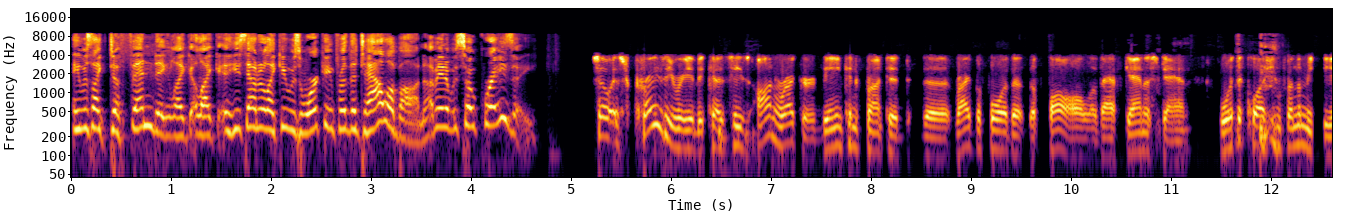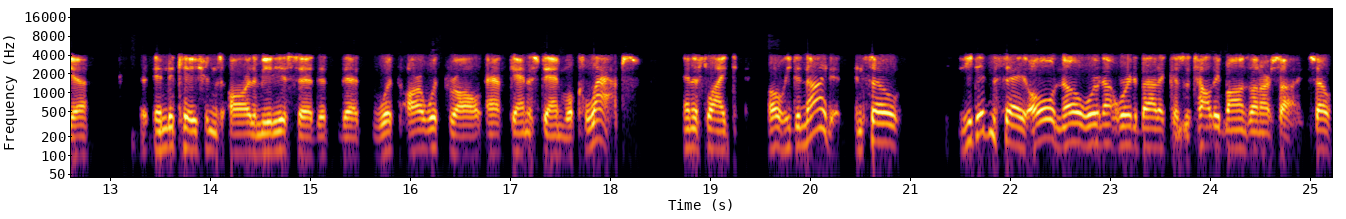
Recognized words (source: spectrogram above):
He was like defending, like like he sounded like he was working for the Taliban. I mean, it was so crazy. So it's crazy, Rita, because he's on record being confronted the right before the, the fall of Afghanistan with a question from the media. Indications are the media said that that with our withdrawal, Afghanistan will collapse, and it's like, oh, he denied it, and so he didn't say, oh no, we're not worried about it because the Taliban's on our side. So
